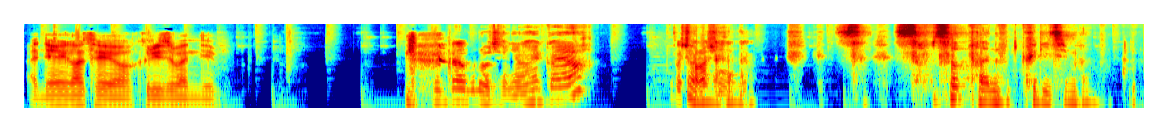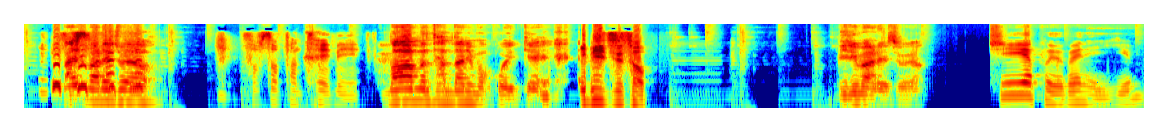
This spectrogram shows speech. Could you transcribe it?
안녕히 가세요, 그리즈만님. 풀백으로 전향할까요? 이거 잘하시는데 섭- 섭섭한 글이지만 빨리 말해줘요. 섭섭한 테인이 마음은 단단히 먹고 있게. 그리즈섭. 미리 말해줘요. CF 유벤이 이김?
